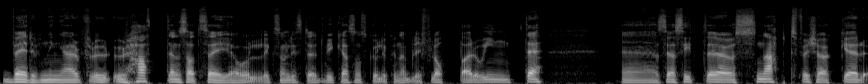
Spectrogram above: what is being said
värvningar ur, ur hatten så att säga och liksom lista ut vilka som skulle kunna bli floppar och inte. Eh, så jag sitter och snabbt försöker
